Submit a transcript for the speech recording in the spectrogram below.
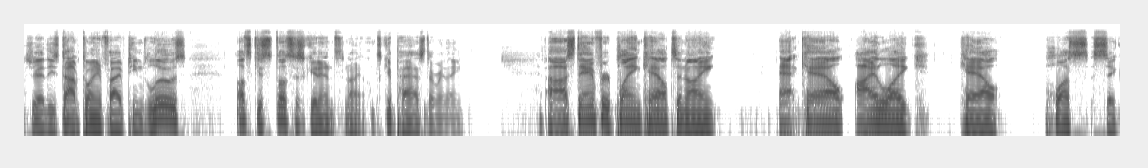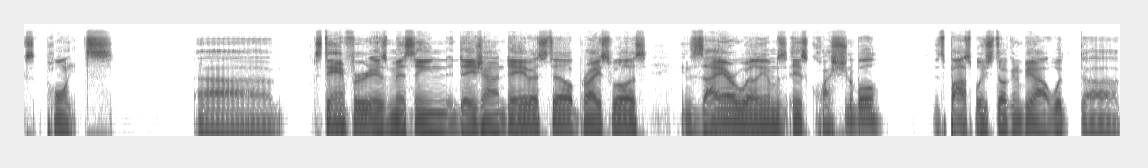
So we had these top 25 teams lose. Let's get let's just get in tonight. Let's get past everything. Uh, Stanford playing Cal tonight at Cal. I like Cal plus six points. Uh, Stanford is missing Daejon Davis still, Bryce Willis, and Ziaire Williams is questionable. It's possible he's still going to be out with uh,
